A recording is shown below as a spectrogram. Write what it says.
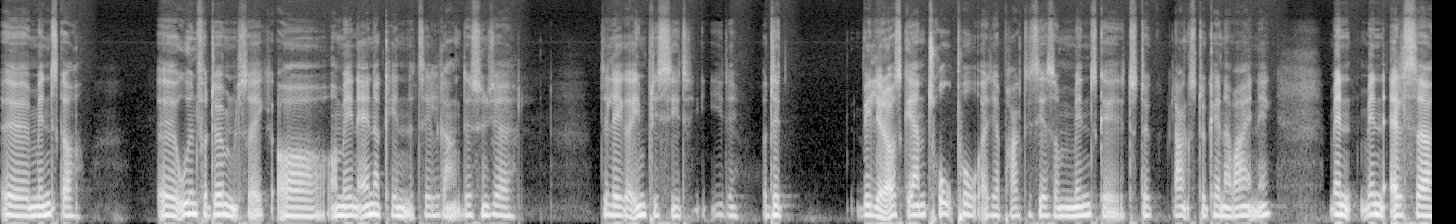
øh, mennesker øh, uden fordømmelse, ikke? Og, og med en anerkendende tilgang. Det synes jeg, det ligger implicit i det. Og det vil jeg da også gerne tro på, at jeg praktiserer som menneske et stykke, langt stykke hen ad vejen. Ikke? Men, men altså,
